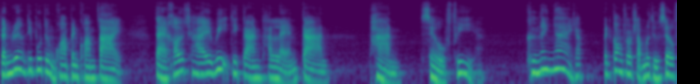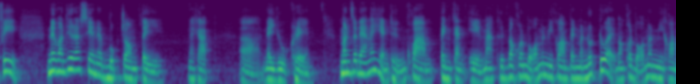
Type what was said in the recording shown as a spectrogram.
เป็นเรื่องที่พูดถึงความเป็นความตาย แต่เขาใช้วิธีการถแถลงการผ่านเซลฟี่ฮะ คือง่าย ๆ ครับ เป็นกล้องโทรศัพท์มือถือเซลฟี่ ในวันที่รัสเซียเนี่ยบุกโจมตีนะครับในยูเครน มันแสดงให้เห็นถึงความเป็นกันเองมากขึ้น บางคนบอกว่ามันมีความเป็นมนุษย์ด้วย บางคนบอกว่ามันมีความ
